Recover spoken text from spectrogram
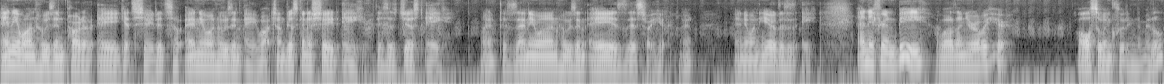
anyone who's in part of A gets shaded. So anyone who's in A. Watch, I'm just going to shade A here. This is just A. Right? This is anyone who's in A is this right here. Right? Anyone here, this is A. And if you're in B, well, then you're over here also including the middle.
